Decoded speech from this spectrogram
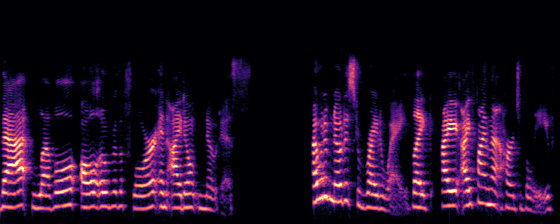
that level all over the floor and i don't notice I would have noticed right away. Like I I find that hard to believe.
